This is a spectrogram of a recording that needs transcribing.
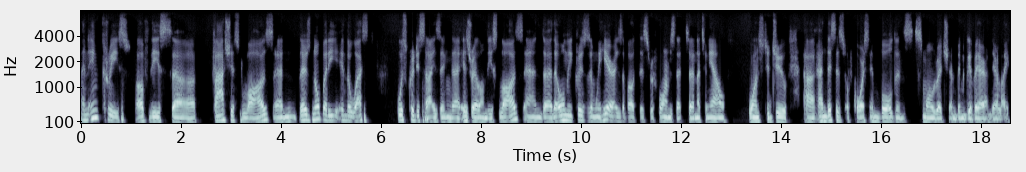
an increase of these uh, fascist laws, and there's nobody in the West who's criticizing uh, Israel on these laws. And uh, the only criticism we hear is about these reforms that uh, Netanyahu wants to do. Uh, and this is, of course, emboldens Smotrich and Ben Gvir and their like.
